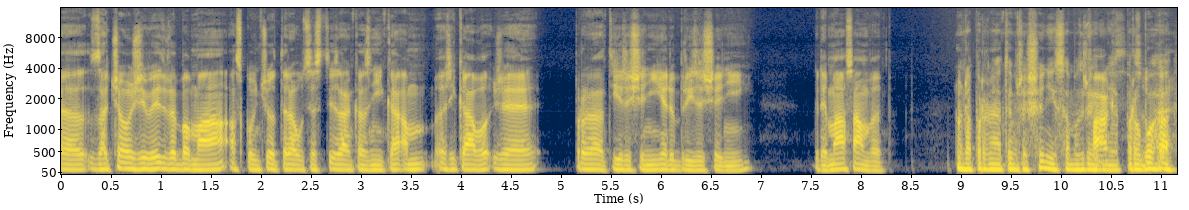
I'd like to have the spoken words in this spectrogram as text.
Eh, začal živit webama a skončil teda u cesty zákazníka a říká, že pronajatý řešení je dobrý řešení. Kde má sám web? No na pronajatém řešení samozřejmě. Fakt? Pro boha, Super.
